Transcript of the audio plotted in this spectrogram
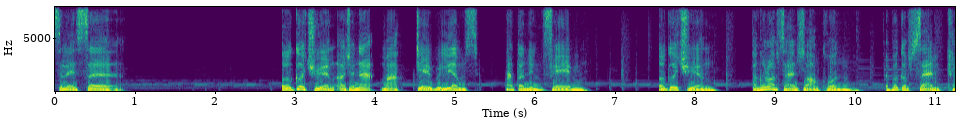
สเลเซอร์เออร์เกอร์เฉียงเอาชนะมาร์คเจวิลเลียมส์5ต่อ1เฟรมเออร์เกอร์เฉียงผ่านเข้ารอบ 32 คนแต่พบกับแซมไคร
